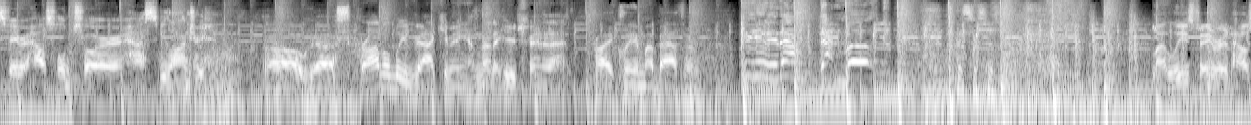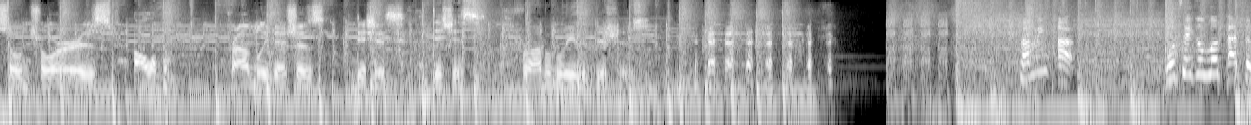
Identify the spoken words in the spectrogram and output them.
Least favorite household chore has to be laundry. Oh gosh, probably vacuuming. I'm not a huge fan of that. Probably cleaning my bathroom. My least favorite household chore is all of them. Probably dishes. Dishes. Dishes. Probably the dishes. Coming up, we'll take a look at the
